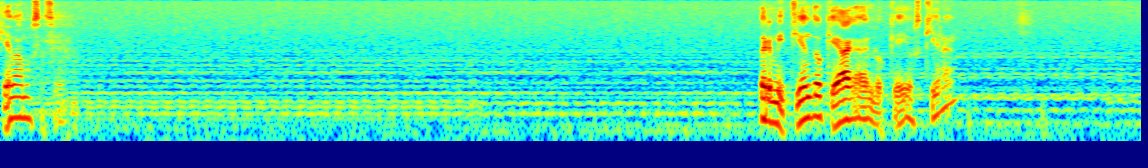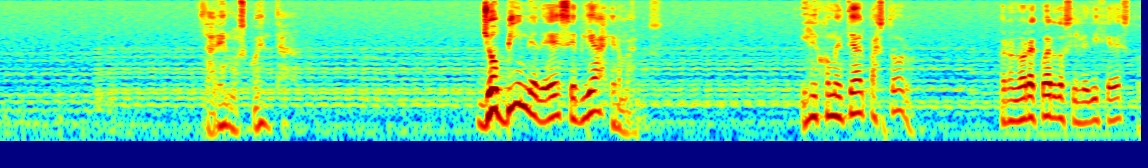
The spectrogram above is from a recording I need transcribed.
¿Qué vamos a hacer? ¿Permitiendo que hagan lo que ellos quieran? Daremos cuenta. Yo vine de ese viaje, hermanos. Y le comenté al pastor, pero no recuerdo si le dije esto.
